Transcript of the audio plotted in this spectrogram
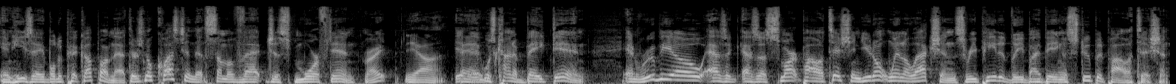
And he's able to pick up on that. There's no question that some of that just morphed in, right? Yeah. It, it was kind of baked in. And Rubio, as a, as a smart politician, you don't win elections repeatedly by being a stupid politician.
